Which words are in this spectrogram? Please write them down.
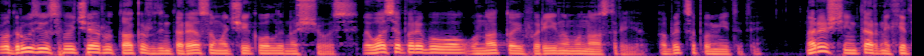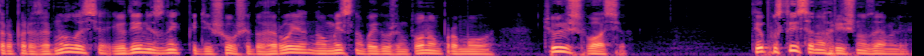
Його друзі, у свою чергу, також з інтересом очікували на щось. Левася перебував у надто ейфорійному настрої, аби це помітити. Нарешті інтерни хитро перезирнулися, і один із них, підійшовши до героя, навмисно байдужим тоном промовив Чуєш, Васю? Ти опустися на грішну землю,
